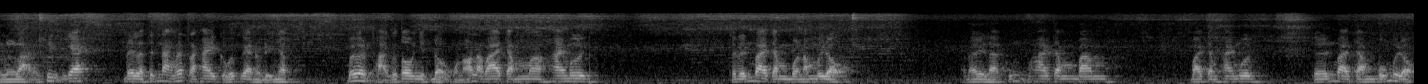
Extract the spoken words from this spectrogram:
lửa lại ở thiết ga. Đây là tính năng rất là hay của bếp ga nội địa Nhật. Bếp bên phải của tôi nhiệt độ của nó là 320 cho đến 350 độ. Ở đây là cũng 230 320 cho đến 340 độ.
